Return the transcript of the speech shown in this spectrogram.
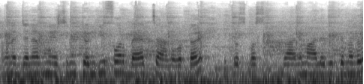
അങ്ങനെ ജനറൽ നേഴ്സിംഗ് ട്വന്റി ഫോർ ബാച്ചാണ് കേട്ടോ ഈ ക്രിസ്മസ് ഗാനം ആലപിക്കുന്നത്.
